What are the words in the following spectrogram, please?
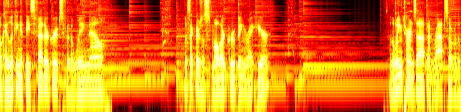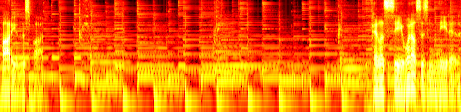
Okay, looking at these feather groups for the wing now. Looks like there's a smaller grouping right here. So the wing turns up and wraps over the body in this spot. Okay, let's see, what else is needed?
